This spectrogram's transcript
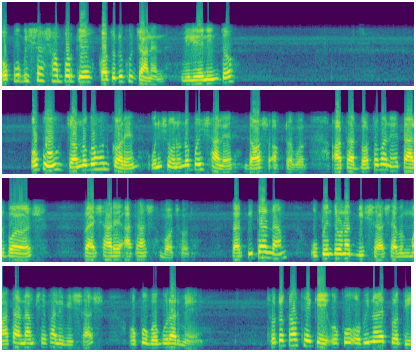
অপু বিশ্বাস সম্পর্কে কতটুকু জানেন? মিলিয়ে নিন তো। অপু জন্মগ্রহণ করেন উনিশশো উননব্বই সালের দশ অক্টোবর, অর্থাৎ বর্তমানে তার বয়স প্রায় সাড়ে আঠাশ বছর। তার পিতার নাম উপেন্দ্রনাথ বিশ্বাস এবং মাতার নাম শেফালী বিশ্বাস, অপু বগুড়ার মেয়ে। ছোটকাল থেকে অপু অভিনয়ের প্রতি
